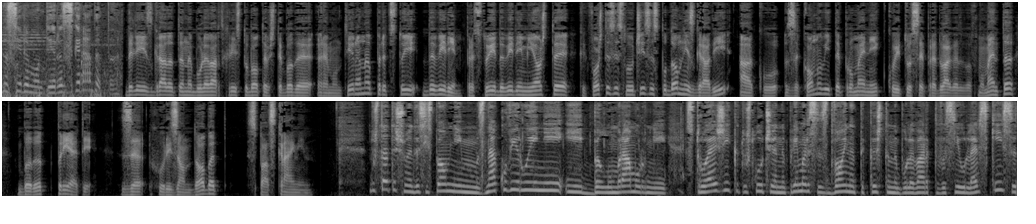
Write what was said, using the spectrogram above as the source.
да си ремонтира сградата. Дали сградата на булевард Христо Ботев ще бъде ремонтирана, предстои да видим. Предстои да видим и още какво ще се случи с подобни сгради, ако законовите промени, които се предлагат в момента, бъдат приети. За Хоризонт до обед, Спас Крайнин. Достатъчно е да си спомним знакови руини и беломраморни строежи, като случая, например, с двойната къща на булевард Васил Левски, с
